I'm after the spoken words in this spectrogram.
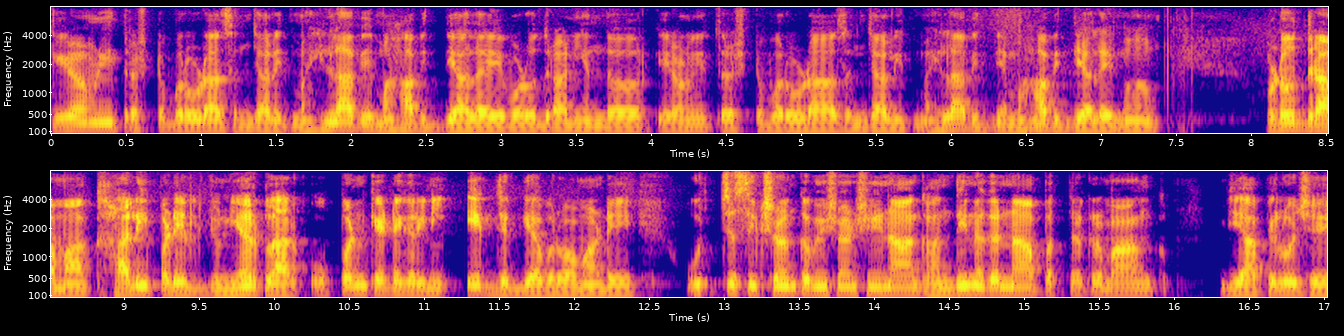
કેળવણી ટ્રસ્ટ બરોડા સંચાલિત મહિલા મહાવિદ્યાલય વડોદરાની અંદર કેળવણી ટ્રસ્ટ બરોડા સંચાલિત મહિલા વિદ્યા, મહાવિદ્યાલયમાં વડોદરામાં ખાલી પડેલ જુનિયર ક્લાર્ક ઓપન કેટેગરીની એક જગ્યા ભરવા માટે ઉચ્ચ શિક્ષણ કમિશનશ્રીના ગાંધીનગરના પત્ર ક્રમાંક જે આપેલો છે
